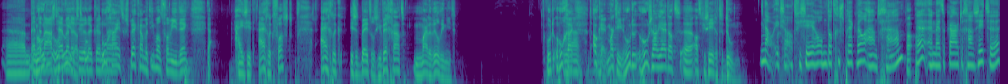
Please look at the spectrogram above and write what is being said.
en daarnaast hoe, hoe hebben we natuurlijk hoe, een. Hoe ga je het gesprek aan met iemand van wie je denkt, ja, hij zit eigenlijk vast. Eigenlijk is het beter als hij weggaat, maar dat wil hij niet. Hoe, hoe ga ja. Oké, okay, Martien, hoe, hoe zou jij dat adviseren te doen? Nou, ik zou adviseren om dat gesprek wel aan te gaan. Oh, oh. Hè, en met elkaar te gaan zitten.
